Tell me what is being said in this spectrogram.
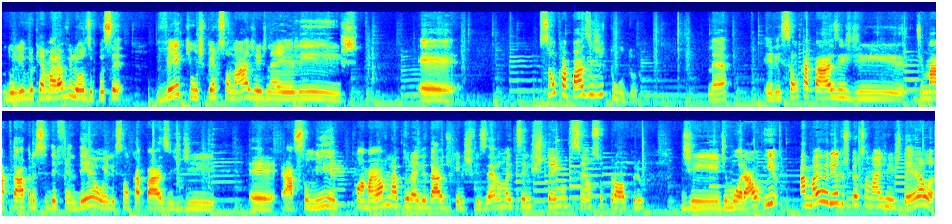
do livro que é maravilhoso, que você vê que os personagens, né, eles é, são capazes de tudo, né? Eles são capazes de, de matar para se defender, ou eles são capazes de é, assumir com a maior naturalidade o que eles fizeram, mas eles têm um senso próprio de, de moral. E a maioria dos personagens dela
